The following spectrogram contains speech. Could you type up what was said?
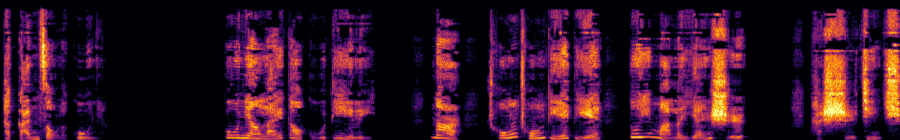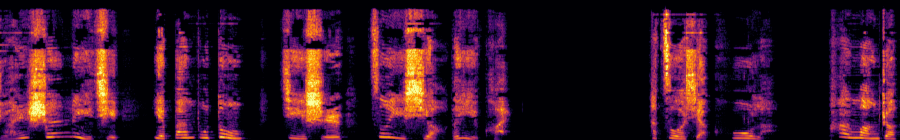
他赶走了姑娘。姑娘来到谷地里，那儿重重叠叠堆满了岩石，她使尽全身力气也搬不动，即使最小的一块。她坐下哭了，盼望着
